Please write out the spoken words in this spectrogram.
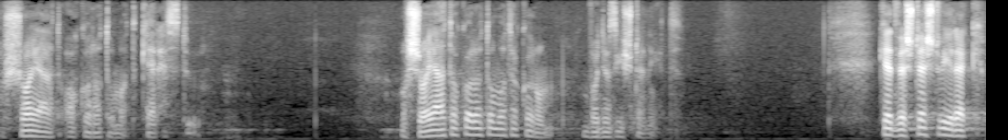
a saját akaratomat keresztül. A saját akaratomat akarom, vagy az Istenét. Kedves testvérek,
